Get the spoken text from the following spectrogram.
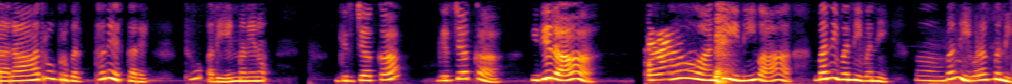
ಯಾರಾದ್ರೂ ಒಬ್ರು ಬರ್ತಾನೆ ಇರ್ತಾರೆ. ಥೂ, ಅದೇನ್ ಮನೇನೋ. ಗಿರ್ಜಾಕ್ಕ ಗಿರ್ಜಾಕ್ಕ ಇದ್ದೀರಾ ಆಂಟಿ ನೀವಾ? ಬನ್ನಿ ಬನ್ನಿ ಬನ್ನಿ. ಬನ್ನಿ ಒಳಗೆ ಬನ್ನಿ.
